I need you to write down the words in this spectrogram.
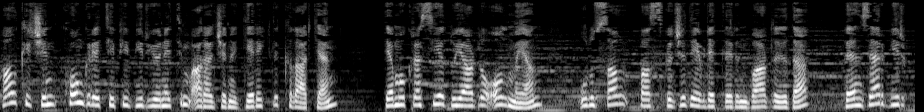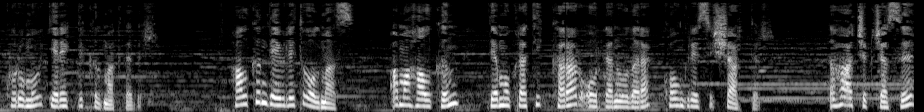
halk için kongre tipi bir yönetim aracını gerekli kılarken, demokrasiye duyarlı olmayan ulusal baskıcı devletlerin varlığı da benzer bir kurumu gerekli kılmaktadır. Halkın devleti olmaz ama halkın demokratik karar organı olarak kongresi şarttır. Daha açıkçası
